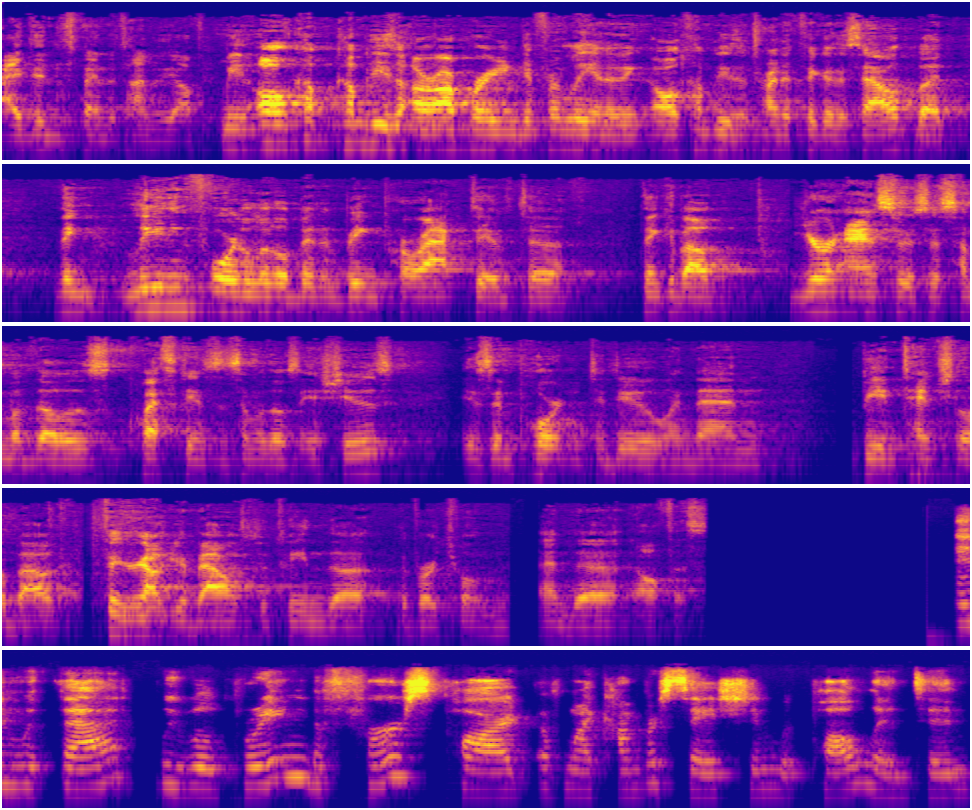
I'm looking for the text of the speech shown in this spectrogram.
I didn't spend the time in the office. I mean, all co- companies are operating differently, and I think all companies are trying to figure this out, but I think leaning forward a little bit and being proactive to think about your answers to some of those questions and some of those issues is important to do, and then be intentional about figuring out your balance between the, the virtual and the office. And with that, we will bring the first part of my conversation with Paul Linton,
